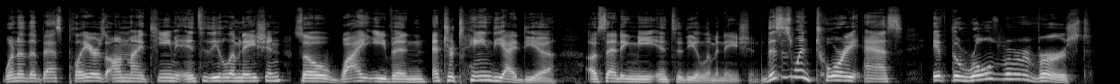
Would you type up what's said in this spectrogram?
one of the best players on my team, into the elimination? So why even entertain the idea of sending me into the elimination. This is when Tori asks if the roles were reversed,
